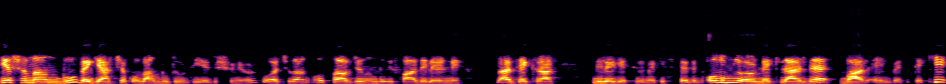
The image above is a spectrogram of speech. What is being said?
Yaşanan bu ve gerçek olan budur diye düşünüyoruz. Bu açıdan o savcının bu ifadelerini ben tekrar dile getirmek istedim. Olumlu örnekler de var elbette ki.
